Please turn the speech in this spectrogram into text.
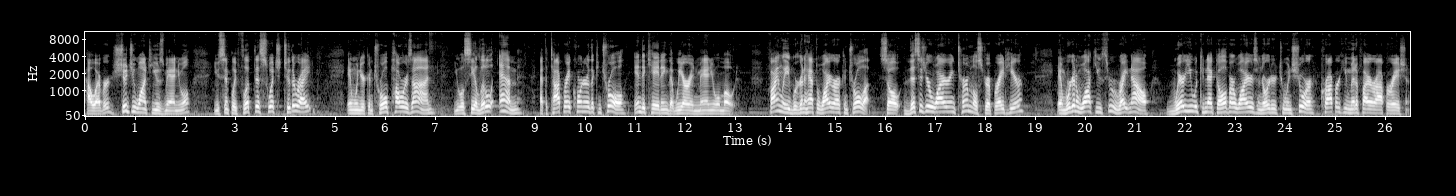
However, should you want to use manual, you simply flip this switch to the right, and when your control powers on, you will see a little M at the top right corner of the control indicating that we are in manual mode. Finally, we're going to have to wire our control up. So this is your wiring terminal strip right here. And we're going to walk you through right now where you would connect all of our wires in order to ensure proper humidifier operation.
